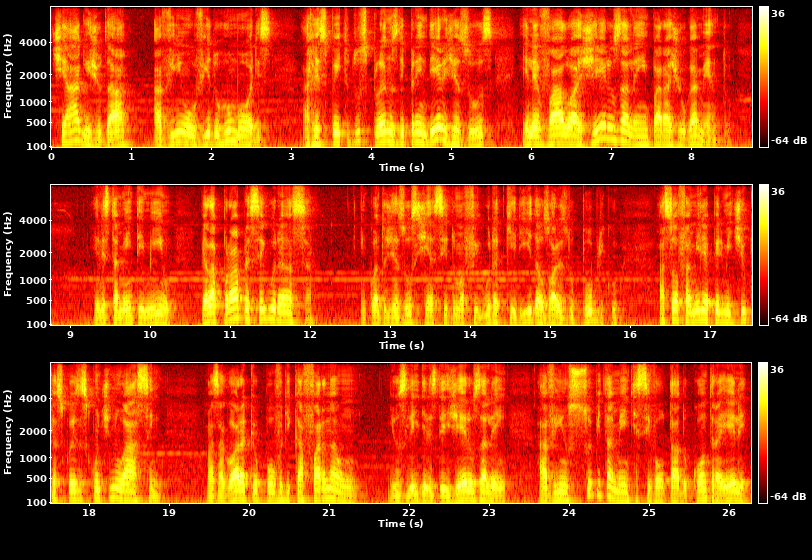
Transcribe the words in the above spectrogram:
Tiago e Judá haviam ouvido rumores a respeito dos planos de prender Jesus e levá-lo a Jerusalém para julgamento. Eles também temiam pela própria segurança. Enquanto Jesus tinha sido uma figura querida aos olhos do público, a sua família permitiu que as coisas continuassem. Mas agora que o povo de Cafarnaum e os líderes de Jerusalém haviam subitamente se voltado contra ele,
